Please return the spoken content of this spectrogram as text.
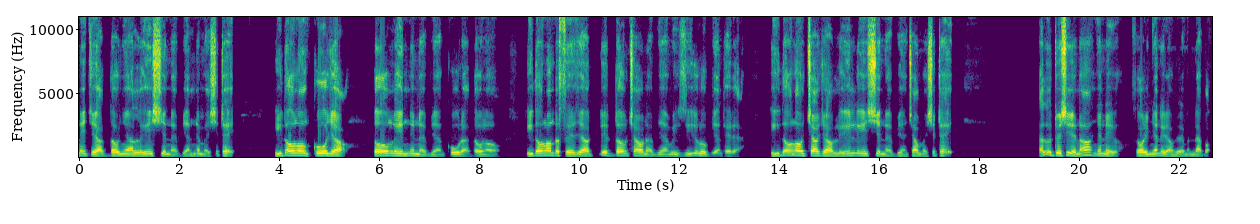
နှစ်ကြောက်3ညာ4ရှစ်နဲ့ပြန်နှစ်မယ်ရှစ်ထိတ်ဒီသုံးလုံး6ကြောက်3 4နှစ်နဲ့ပြန်9တာသုံးလုံးဒီသုံးလုံး30ကြောက်136နဲ့ပြန်ပြီး0လို့ပြန်ထည့်တာ ဒီသုံးလုံး6ကြောက်448နဲ့ပြန်6မယ်8ထိတ်အဲ့လိုတွေ့ရှိရနော်ညနေ sorry ညနေတော့ပြောမနက်ပေါ့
